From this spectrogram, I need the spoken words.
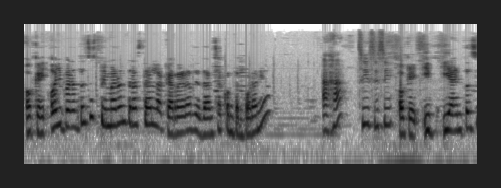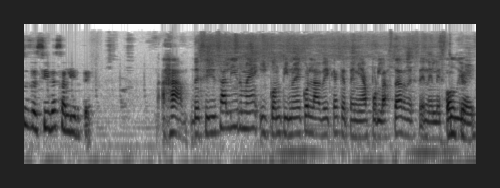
Ok, oye, pero entonces primero entraste en la carrera de danza contemporánea. Ajá, Sí, sí, sí. Ok, y, y entonces decides salirte. Ajá, decidí salirme y continué con la beca que tenía por las tardes en el estudio. Ok.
